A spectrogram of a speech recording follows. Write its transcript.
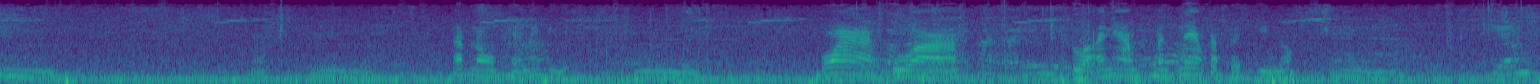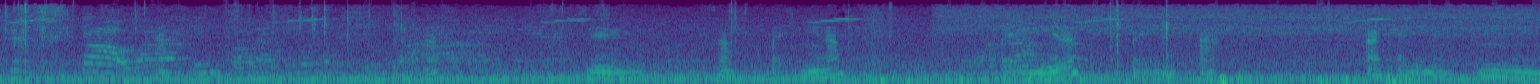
อืมอะอืมรับรองแผลไม่บีบอืม เพราะว่าตัวตัวอันเนี้ยมันแนบกับสกินเนาะอืมหนึ่งสองแปะนี้นะแปะนี้นะแปะนี้อะอะแค่นี้นึงอืม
